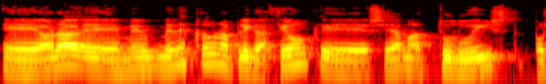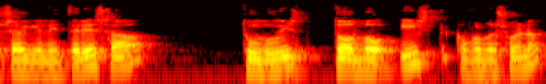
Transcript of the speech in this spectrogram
eh, ahora me, me, he descargado una aplicación que se llama Todoist, por si a alguien le interesa. Todoist, Todoist, conforme suena.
